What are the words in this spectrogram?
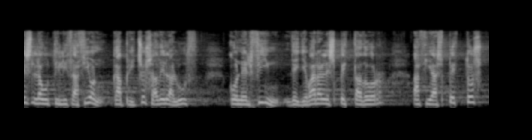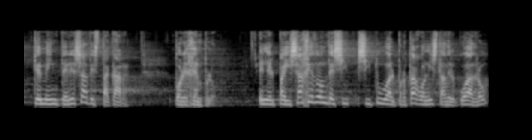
es la utilización caprichosa de la luz con el fin de llevar al espectador hacia aspectos que me interesa destacar. Por ejemplo, en el paisaje donde sitúa el protagonista del cuadro,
